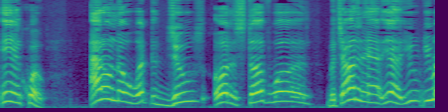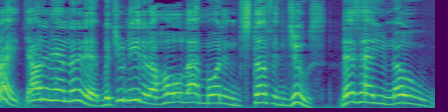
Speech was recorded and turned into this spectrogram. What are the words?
End quote. I don't know what the juice or the stuff was, but y'all didn't have yeah, you you right. Y'all didn't have none of that. But you needed a whole lot more than stuff and juice. That's how you know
